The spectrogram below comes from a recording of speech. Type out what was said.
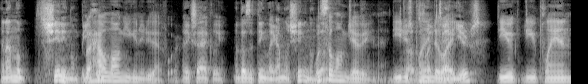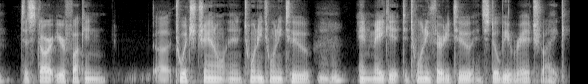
And I'm not shitting on people. But how long are you gonna do that for? Exactly. And that's the thing, like I'm not shitting on What's the longevity in that? Do you just Uh, plan like to 10 like years? Do you do you plan to start your fucking uh, Twitch channel in 2022 Mm-hmm. and make it to 2032 and still be rich? Like,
